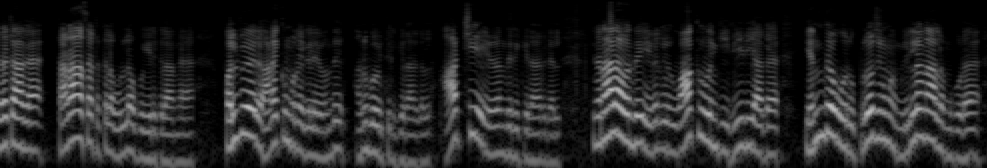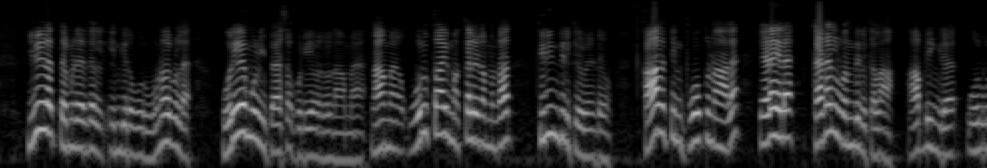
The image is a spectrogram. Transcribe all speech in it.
இதற்காக தடா சட்டத்தில் உள்ளே போயிருக்கிறாங்க. பல்வேறு அடக்குமுறைகளை வந்து அனுபவித்திருக்கிறார்கள் ஆட்சியை இழந்திருக்கிறார்கள். இதனால் வந்து இவர்களுக்கு வாக்கு வங்கி ரீதியாக எந்த ஒரு பிரயோஜனமும் இல்லைனாலும் கூட ஈழத்தமிழர்கள் என்கிற ஒரு உணர்வில் ஒரே மொழி பேசக்கூடியவர்கள் நாம நாம ஒரு தாய் மக்களிடம்தான் பிரிந்திருக்க வேண்டும். காலத்தின் போக்குனால இடையில கடல் வந்திருக்கலாம் அப்படிங்கிற ஒரு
